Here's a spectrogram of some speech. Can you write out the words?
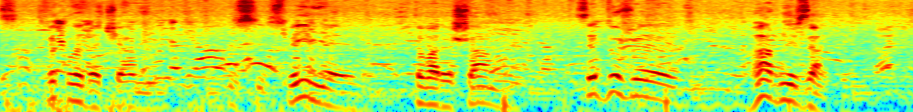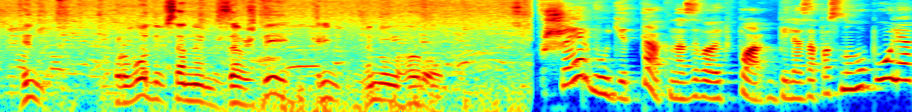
з викладачами, з своїми товаришами. Це дуже гарний захід. Він проводився ним завжди, крім минулого року. В Шервуді, так називають парк біля запасного поля,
